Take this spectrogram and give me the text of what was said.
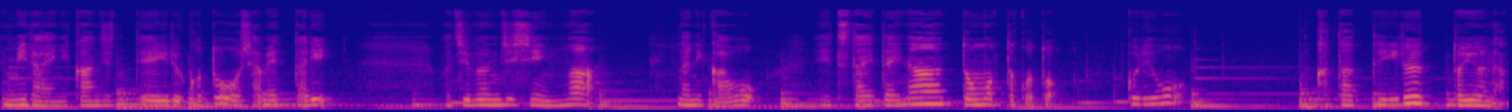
未来に感じていることを喋ったり自分自身が何かを伝えたいなと思ったことこれを語っているというような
